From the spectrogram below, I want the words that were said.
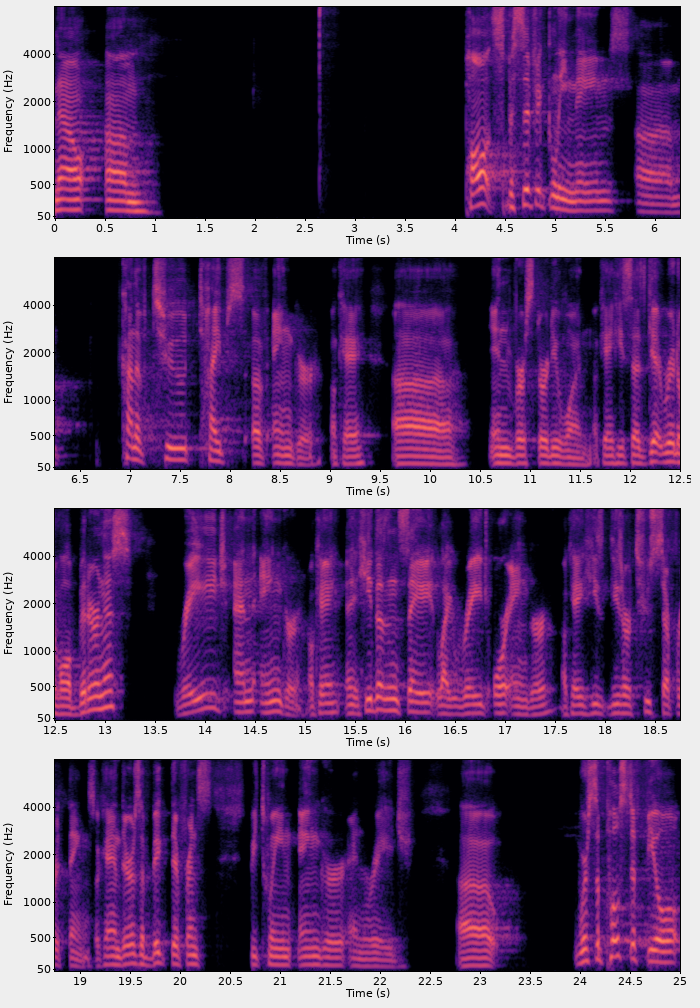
Now, um, Paul specifically names um, kind of two types of anger, okay, uh, in verse 31. Okay, he says, Get rid of all bitterness, rage and anger okay? And he doesn't say like rage or anger okay? He's, these are two separate things okay? And there's a big difference between anger and rage. Uh, we're supposed to feel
